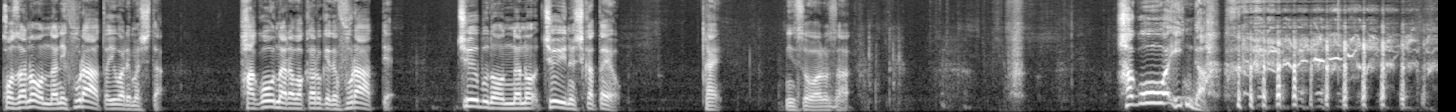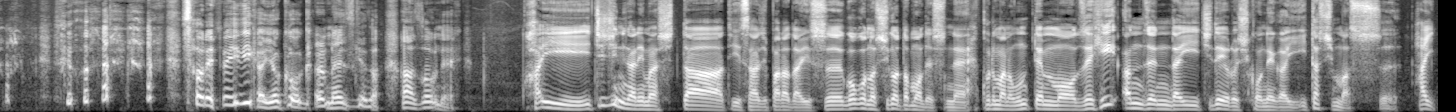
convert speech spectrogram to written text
小座の女にフラーと言われました。ハゴならわかるけどフラーって。チューブの女の注意の仕方よ。はい。人相悪さ。ハゴはいいんだ。それの意味がよくわからないですけど。あそうね。はい1時になりました。T サージパラダイス。午後の仕事もですね車の運転もぜひ安全第一でよろしくお願いいたします。はい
